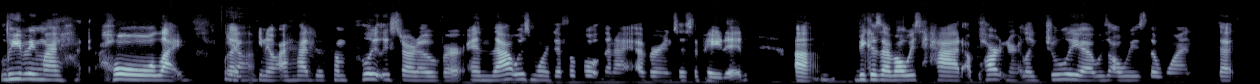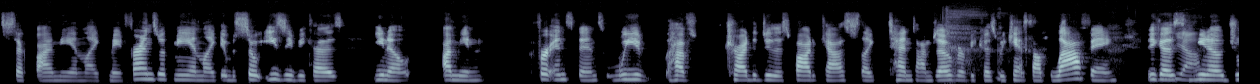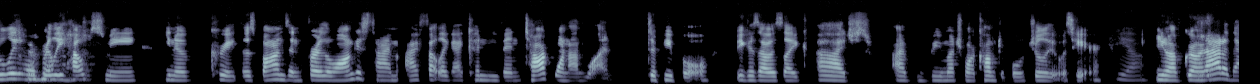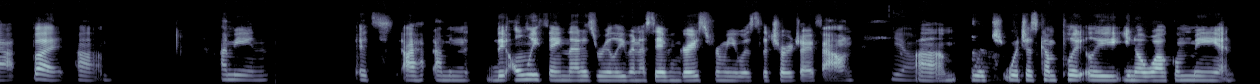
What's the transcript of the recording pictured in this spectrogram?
leaving my whole life. Like Yeah. you know, I had to completely start over, and that was more difficult than I ever anticipated. Um, because I've always had a partner. Like Julia was always the one that stuck by me and like made friends with me, and like it was so easy because you know, I mean, for instance, we have tried to do this podcast like 10 times over because we can't stop laughing because Yeah. you know Julia really helps me you know create those bonds and for the longest time I felt like I couldn't even talk one on one to people because I was like oh, I just I would be much more comfortable if Julia was here Yeah. you know I've grown out of that but um I mean it's I I mean the only thing that has really been a saving grace for me was the church I found Yeah. um, which which has completely you know welcomed me and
